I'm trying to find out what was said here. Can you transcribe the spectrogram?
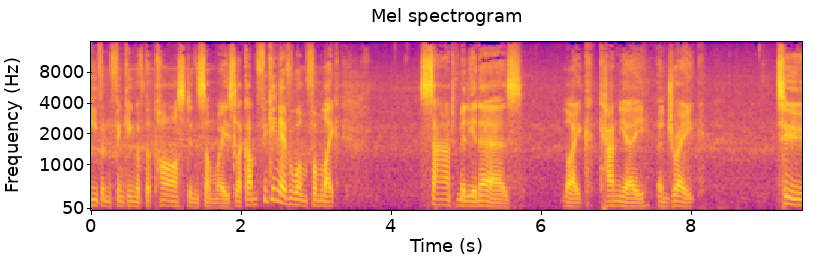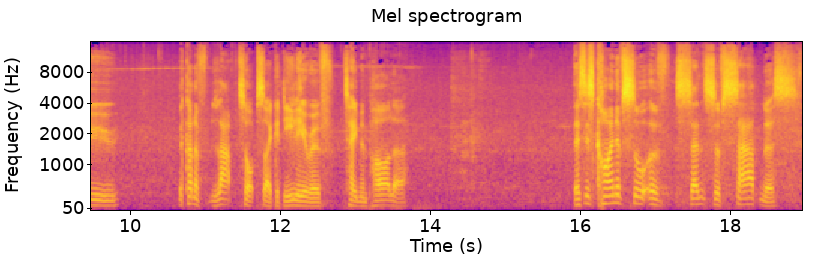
even thinking of the past in some ways. Like I'm thinking everyone from like sad millionaires like Kanye and Drake to the kind of laptop psychedelia of Tame Impala. There's this kind of sort of sense of sadness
